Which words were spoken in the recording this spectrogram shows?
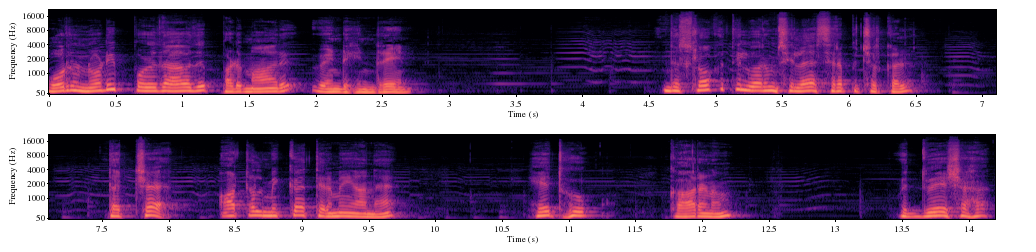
ஒரு நொடி பொழுதாவது படுமாறு வேண்டுகின்றேன். இந்த ஸ்லோகத்தில் வரும் சில சிறப்பு சொற்கள் தட்ச ஆற்றல் மிக்க திறமையான ஹேது காரணம் வித்வேஷ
